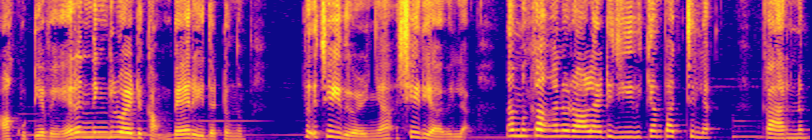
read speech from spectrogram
ആ കുട്ടിയെ വേറെ എന്തെങ്കിലുമായിട്ട് കമ്പയർ ചെയ്തിട്ടൊന്നും ചെയ്തു കഴിഞ്ഞാൽ ശരിയാവില്ല. നമുക്ക് അങ്ങനെ ഒരാളായിട്ട് ജീവിക്കാൻ പറ്റില്ല. കാരണം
